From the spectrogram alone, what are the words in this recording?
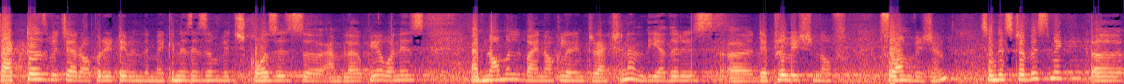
factors which are operative in the mechanism which causes uh, amblyopia. One is abnormal binocular interaction, and the other is uh, deprivation of form vision. So, in the strabismic uh,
